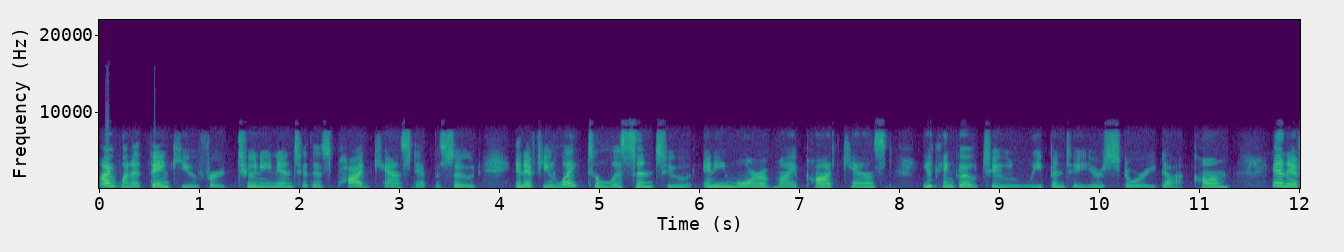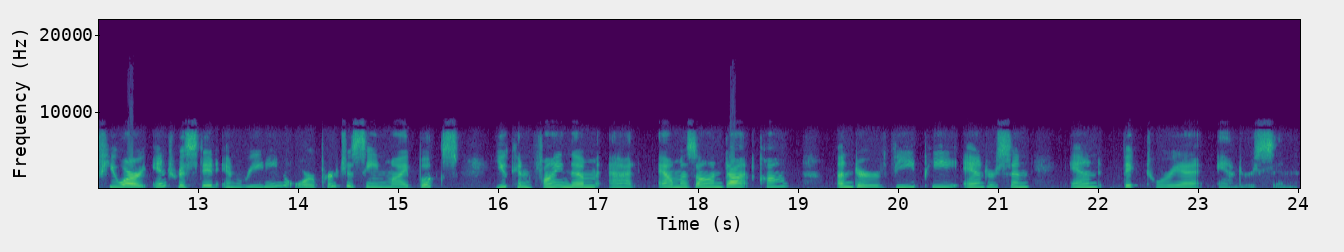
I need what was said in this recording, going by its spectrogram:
I want to thank you for tuning into this podcast episode. And if you'd like to listen to any more of my podcast, you can go to leapintoyourstory.com. And if you are interested in reading or purchasing my books, you can find them at amazon.com under VP Andersen and Victoria Andersen.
